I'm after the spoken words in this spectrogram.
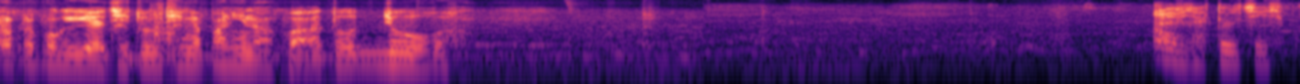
આપણે પોગી ગયા છીએ તુલસીને પાણી નાખવા. તો જો અલા તુલસી.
